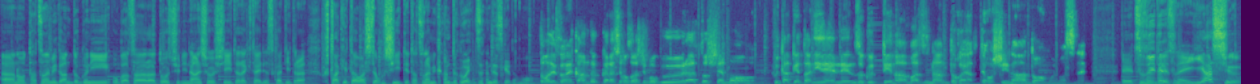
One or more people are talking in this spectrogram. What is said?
あの立浪監督に小笠原投手に何勝していただきたいですかって言ったら2桁はしてほしいって立浪監督は言ってたんですけども。そうですよね。監督からしてもそうだし僕らとしても2桁2年連続っていうのはまずなんとかやってほしいなとは思いますね、えー、続いてですね野手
